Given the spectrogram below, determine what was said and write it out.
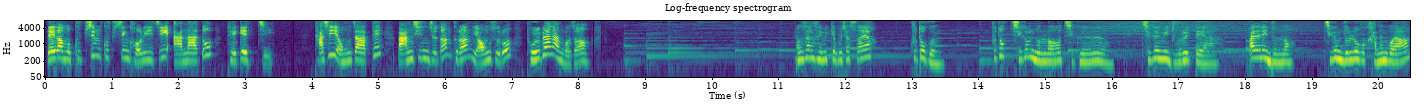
내가 뭐 굽신굽신 거리지 않아도 되겠지. 다시 영자한테 망신 주던 그런 영수로 돌변한 거죠. 영상 재밌게 보셨어요? 구독은? 구독 지금 눌러, 지금. 지금이 누를 때야. 빨리 눌러. 지금 누르고 가는 거야.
